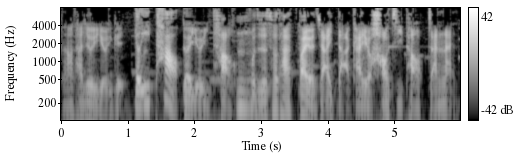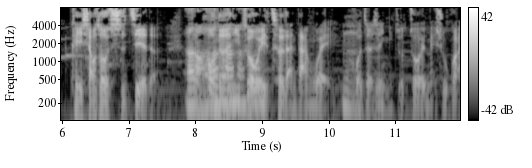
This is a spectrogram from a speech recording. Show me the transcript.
然后他就有一个有一套，对，有一套，嗯或者是说他拜尔夹一打开有好几套展览可以销售世界的。嗯然后呢，嗯你作为策展单位，嗯。或者是你作作为美术馆、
